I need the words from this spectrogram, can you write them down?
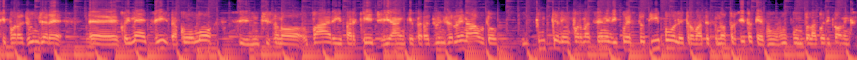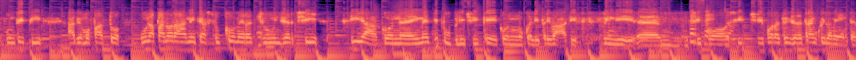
Si può raggiungere eh, coi mezzi da Como, si, ci sono vari parcheggi anche per raggiungerlo in auto. Tutte le informazioni di questo tipo le trovate sul nostro sito che è www.lagodicomics.it. Abbiamo fatto una panoramica su come raggiungerci sia con i mezzi pubblici che con quelli privati, quindi ehm, si, può, si, ci può raggiungere tranquillamente.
